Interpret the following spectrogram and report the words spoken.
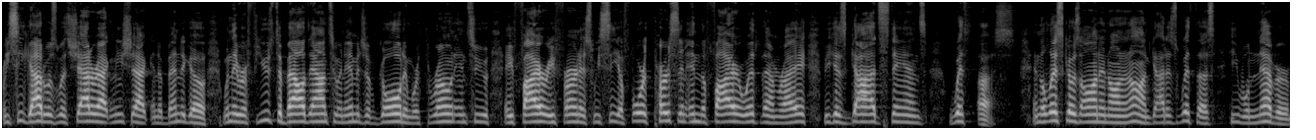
We see God was with Shadrach, Meshach, and Abednego when they refused to bow down to an image of gold and were thrown into a fiery furnace. We see a fourth person in the fire with them, right? Because God stands with us. And the list goes on and on and on. God is with us, He will never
